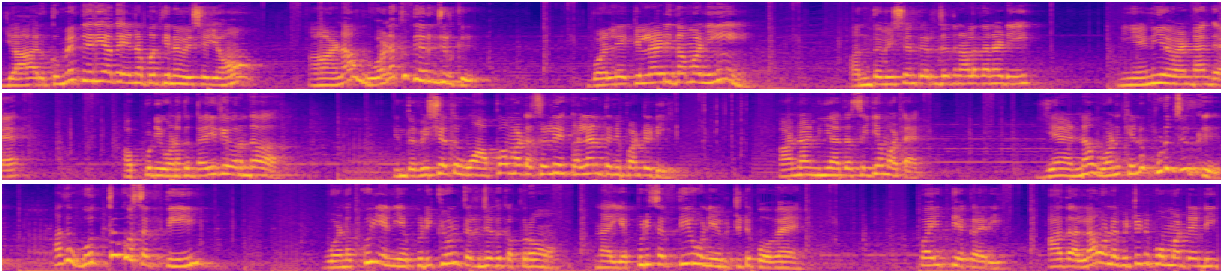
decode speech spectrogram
யாருக்குமே தெரியாத என்ன பத்தின விஷயம். ஆனா உனக்கு தெரிஞ்சிருக்கு. வல்லே கில்லாடி நீ. அந்த விஷயம் தெரிஞ்சதுனால தானடி நீ என்னைய வேண்டாங்க. அப்படி உனக்கு தைரியம் இருந்தா இந்த விஷயத்தை உன் அப்பா மாட்ட சொல்லி கல்யாணத்தை நீ பாட்டுடி ஆனா நீ அதை செய்ய மாட்ட. ஏன்னா உனக்கு என்ன பிடிச்சிருக்கு? அதை ஒத்துக்கோ சக்தி. உனக்கும் என்னை பிடிக்கும்னு தெரிஞ்சதுக்கு அப்புறம் நான் எப்படி சக்தியும் உன்னை விட்டுட்டு போவேன். பைத்தியக்காரி அதெல்லாம் உன்னை விட்டுட்டு போக மாட்டேன்டி.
